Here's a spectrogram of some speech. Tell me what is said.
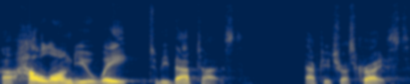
Uh, how long do you wait to be baptized after you trust Christ?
